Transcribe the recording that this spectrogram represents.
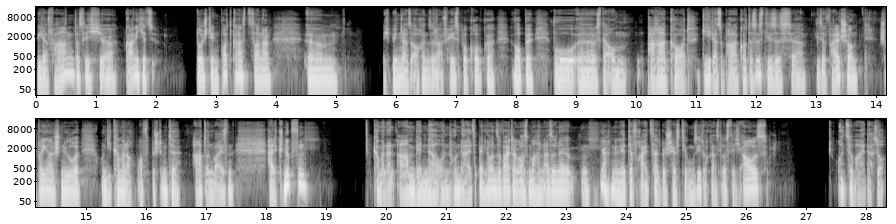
widerfahren, dass ich äh, gar nicht jetzt durch den Podcast, sondern ähm, ich bin also auch in so einer Facebook-Gruppe, Gruppe, wo äh, es da um Paracord geht. Also Paracord, das ist dieses, äh, diese Fallschirmspringerschnüre und die kann man auch auf bestimmte Art und Weisen halt knüpfen. Kann man dann Armbänder und Hundehalsbänder und so weiter draus machen. Also eine, ja, eine nette Freizeitbeschäftigung, sieht auch ganz lustig aus und so weiter. So.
